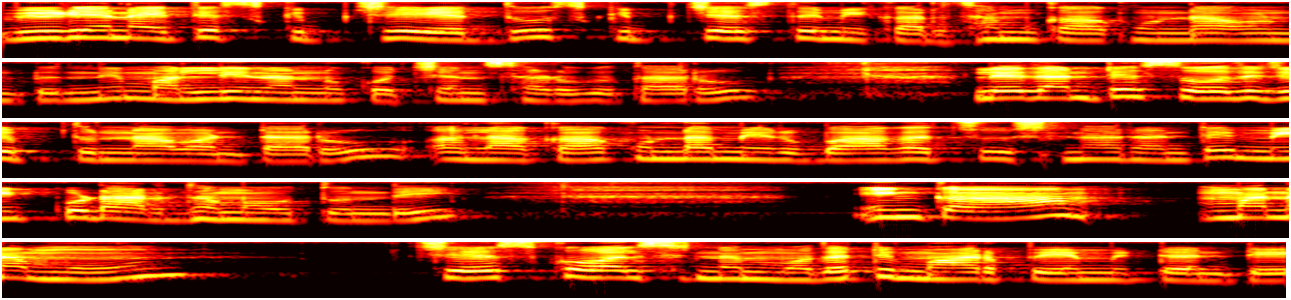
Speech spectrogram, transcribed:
వీడియోని అయితే స్కిప్ చేయొద్దు. స్కిప్ చేస్తే మీకు అర్థం కాకుండా ఉంటుంది. మళ్ళీ నన్ను క్వశ్చన్స్ అడుగుతారు. లేదంటే సోది చెప్తున్నావంటారు. అలా కాకుండా మీరు బాగా చూసినారంటే మీకు కూడా అర్థమవుతుంది. ఇంకా మనము చేసుకోవాల్సిన మొదటి మార్పు ఏమిటంటే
